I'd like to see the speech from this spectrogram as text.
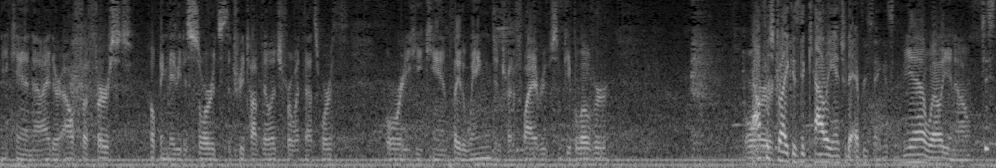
He can uh, either alpha first hoping maybe to swords the treetop village for what that's worth, or he can play the winged and try to fly every, some people over. Or, Alpha Strike is the Cali answer to everything, isn't it? Yeah, well, you know, Just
